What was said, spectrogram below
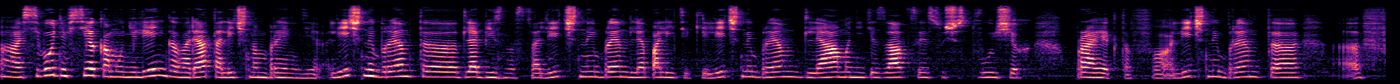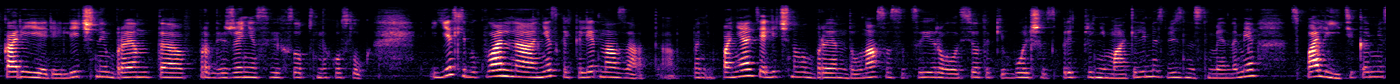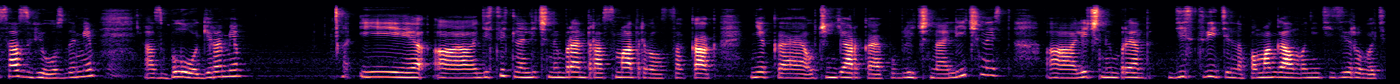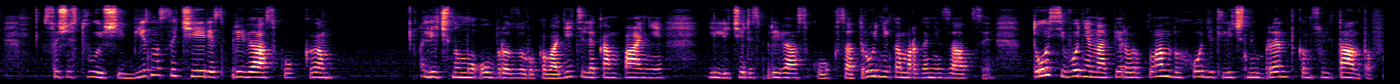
А, Сегодня все, кому не лень, говорят о личном бренде. Личный бренд э, для бизнеса, личный бренд для политики, личный бренд для монетизации существующих проектов, личный бренд э, э, в карьере, личный бренд в продвижении своих собственных услуг. Если буквально несколько лет назад а, пон- понятие личного бренда у нас ассоциировалось все-таки больше с предпринимателями, с бизнесменами, с политиками, со звездами, а, с блогерами, и а, действительно личный бренд рассматривался как некая очень яркая публичная личность. Личный бренд действительно помогал монетизировать существующие бизнесы через привязку к личному образу руководителя компании или через привязку к сотрудникам организации, то сегодня на первый план выходит личный бренд консультантов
